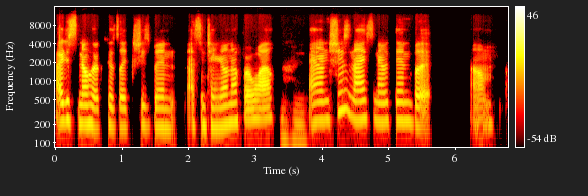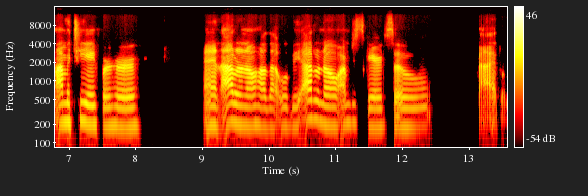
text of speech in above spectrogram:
I just know her because like she's been at Centennial now for a while, Mm-hmm. and she's nice and everything. But um, I'm a TA for her, and I don't know how that will be. I don't know. I'm just scared. So I don't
